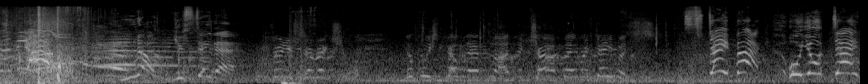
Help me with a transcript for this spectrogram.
let me help! No, you stay there. Finish the ritual! If we spill their blood, the child may redeem us! Stay back, or you're dead!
